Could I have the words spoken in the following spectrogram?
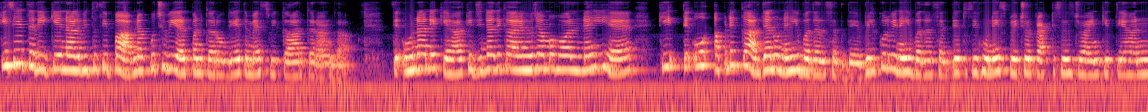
ਕਿਸੇ ਤਰੀਕੇ ਨਾਲ ਵੀ ਤੁਸੀਂ ਭਾਵਨਾ ਕੁਝ ਵੀ ਅਰਪਣ ਕਰੋਗੇ ਤੇ ਮੈਂ ਸਵੀਕਾਰ ਕਰਾਂਗਾ। ਤੇ ਉਹਨਾਂ ਨੇ ਕਿਹਾ ਕਿ ਜਿਨ੍ਹਾਂ ਦੇ ਘਰ ਇਹੋ ਜਿਹਾ ਮਾਹੌਲ ਨਹੀਂ ਹੈ ਕਿ ਤੇ ਉਹ ਆਪਣੇ ਘਰਦਿਆਂ ਨੂੰ ਨਹੀਂ ਬਦਲ ਸਕਦੇ, ਬਿਲਕੁਲ ਵੀ ਨਹੀਂ ਬਦਲ ਸਕਦੇ। ਤੁਸੀਂ ਹੁਣੇ ਸਪਿਰਚੁਅਲ ਪ੍ਰੈਕਟਿਸਿਸ ਜੁਆਇਨ ਕੀਤੀਆਂ ਹਨ,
